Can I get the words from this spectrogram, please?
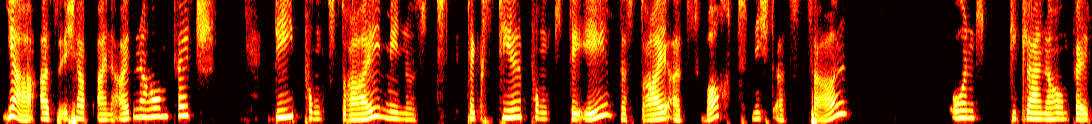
Ja, also ich habe eine eigene Homepage, die.3-textil.de, das 3 als Wort, nicht als Zahl. Und die kleine Homepage,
